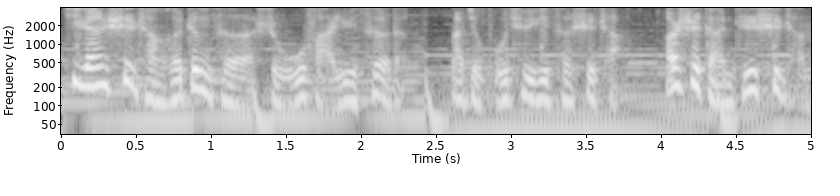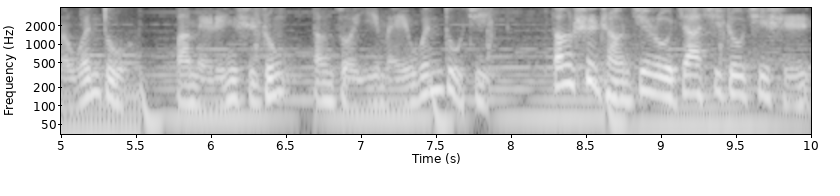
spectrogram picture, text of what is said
既然市场和政策是无法预测的，那就不去预测市场。而是感知市场的温度，把美林时钟当做一枚温度计。当市场进入加息周期时，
